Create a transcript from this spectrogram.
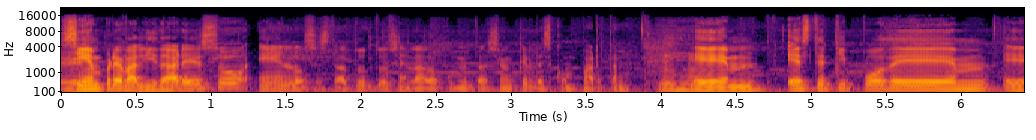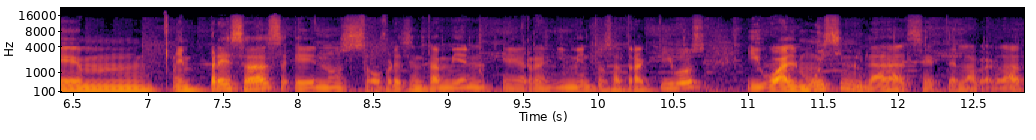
siempre validar eso en los estatutos, en la documentación que les compartan. Em, este tipo de em, empresas eh, nos ofrecen también eh, rendimientos atractivos, igual muy similar al CETE, la verdad.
